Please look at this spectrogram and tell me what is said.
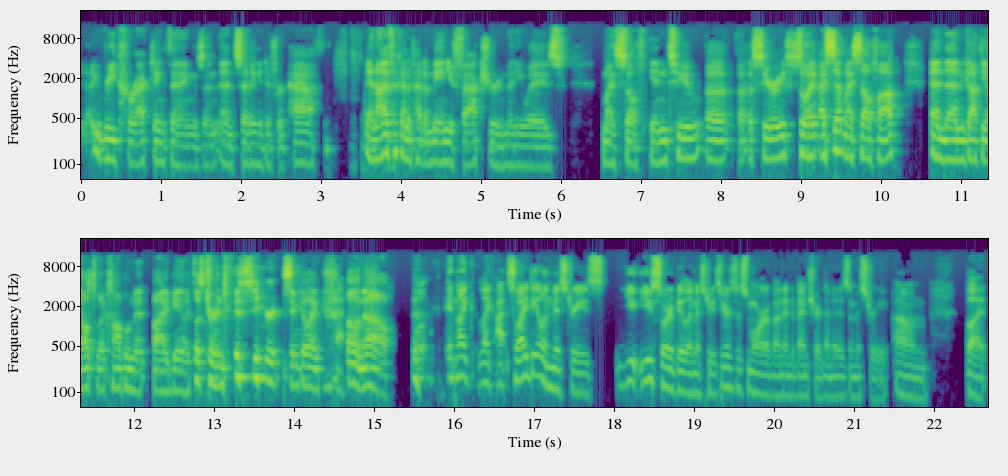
recorrecting things and, and setting a different path. And I've kind of had to manufacture in many ways myself into a, a series. So I, I, set myself up and then got the ultimate compliment by being like, let's turn into a series and going, oh no. well, and like, like, I, so I deal in mysteries. You, you sort of deal in mysteries. Yours is more of an adventure than it is a mystery. Um, but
